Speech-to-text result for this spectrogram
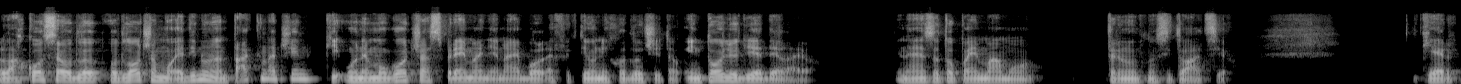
lahko se odlo odločamo edino na tak način, ki onemogoča sprejemanje najbolj efektivnih odločitev in to ljudje delajo. Ne? Zato pa imamo trenutno situacijo, kjer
